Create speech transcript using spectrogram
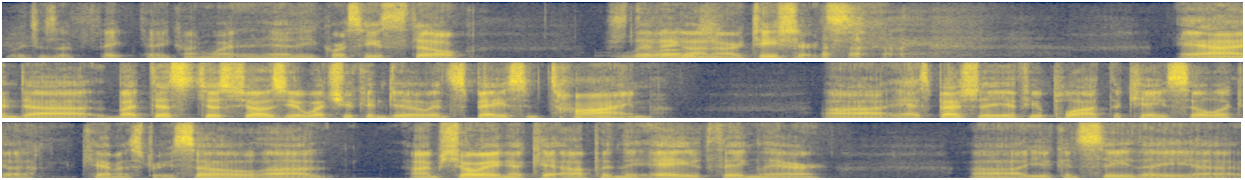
which is a fake take on what. And of course, he's still living on our T-shirts. And uh, but this just shows you what you can do in space and time, uh, especially if you plot the K silica chemistry. So uh, I'm showing a K, up in the A thing there. Uh, you can see the uh,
